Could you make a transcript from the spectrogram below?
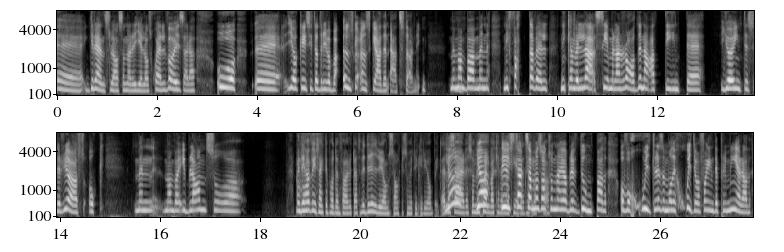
eh, gränslösa när det gäller oss själva och är så här, åh, eh, jag kan ju sitta och driva och bara önska, önska jag hade en ätstörning. Men man bara, men ni fattar väl, ni kan väl se mellan raderna att det inte, jag är inte seriös och men man bara ibland så... Men det har vi ju sagt i podden förut att vi driver ju om saker som vi tycker är jobbigt. Eller Ja, så är det som vi ja, själva kan Det är relatera exakt samma sak som när jag blev dumpad och var skitledsen, mådde skit, jag var fucking deprimerad.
